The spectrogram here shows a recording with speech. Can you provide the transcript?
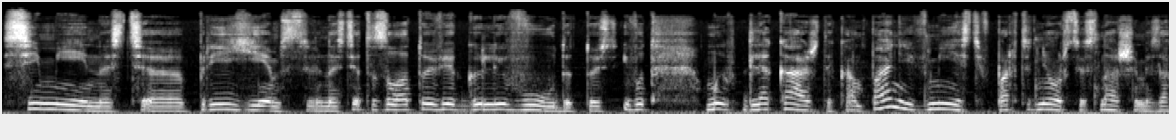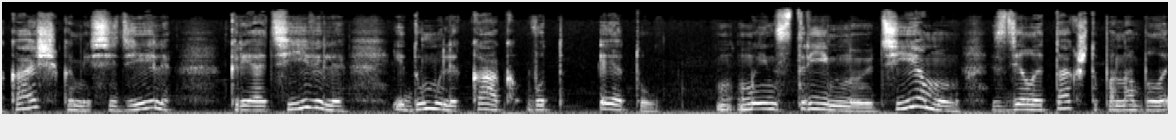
семейность, э, преемственность, это золотой век Голливуда. То есть и вот мы для каждой компании вместе в партнерстве с нашими заказчиками сидели, креативили и думали, как вот эту мейнстримную тему сделать так, чтобы она была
